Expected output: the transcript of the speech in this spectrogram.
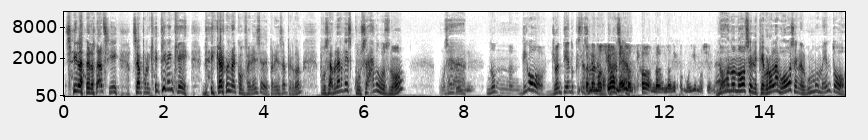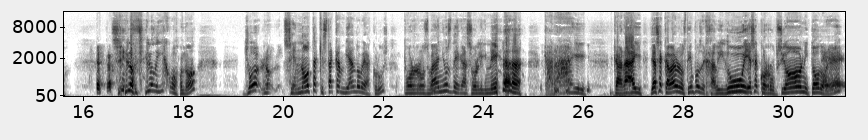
Sí, la verdad, sí. O sea, ¿por qué tienen que dedicar una conferencia de prensa, perdón? Pues hablar de excusados, ¿no? O sea, no, no- digo, yo entiendo que esta es Con una emoción, democracia. ¿eh? Lo dijo, lo, lo dijo muy emocionado. No, no, no, se le quebró la voz en algún momento. Sí lo, sí lo dijo, ¿no? Yo, lo- se nota que está cambiando Veracruz por los baños de gasolinera. Caray, caray. Ya se acabaron los tiempos de Javidú y esa corrupción y todo, ¿eh?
